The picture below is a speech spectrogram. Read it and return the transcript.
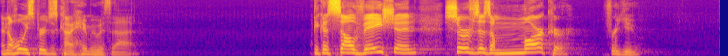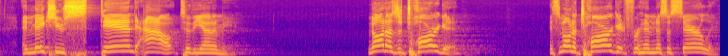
And the Holy Spirit just kind of hit me with that. Because salvation serves as a marker for you and makes you stand out to the enemy. Not as a target. It's not a target for him necessarily,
